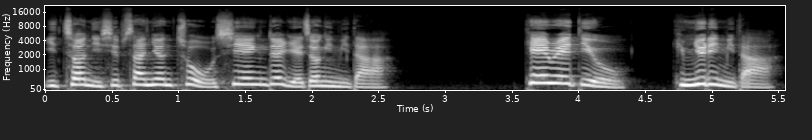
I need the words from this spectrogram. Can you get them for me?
2024년 초 시행될 예정입니다. K-Radio 김유리입니다.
